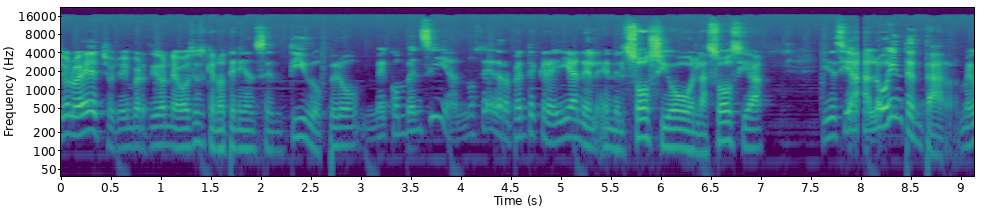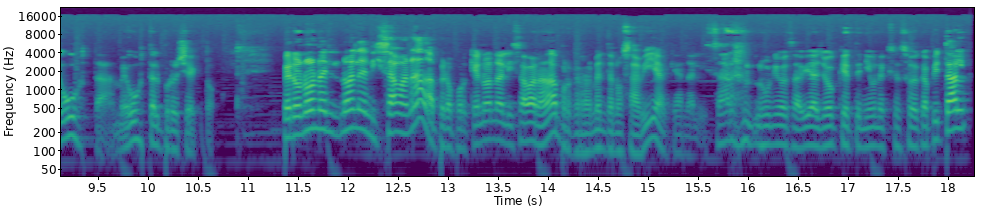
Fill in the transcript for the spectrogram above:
Yo lo he hecho, yo he invertido en negocios que no tenían sentido, pero me convencían, no sé, de repente creía en el, en el socio o en la socia y decía, lo voy a intentar, me gusta, me gusta el proyecto. Pero no, no analizaba nada, pero ¿por qué no analizaba nada? Porque realmente no sabía qué analizar. Lo único que sabía yo que tenía un exceso de capital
